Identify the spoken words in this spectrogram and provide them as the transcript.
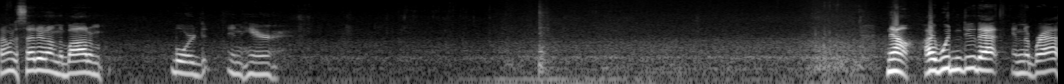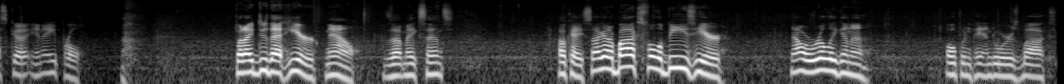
So I'm going to set it on the bottom board in here. Now, I wouldn't do that in Nebraska in April, but I do that here now. Does that make sense? Okay, so I got a box full of bees here. Now we're really gonna open Pandora's box.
